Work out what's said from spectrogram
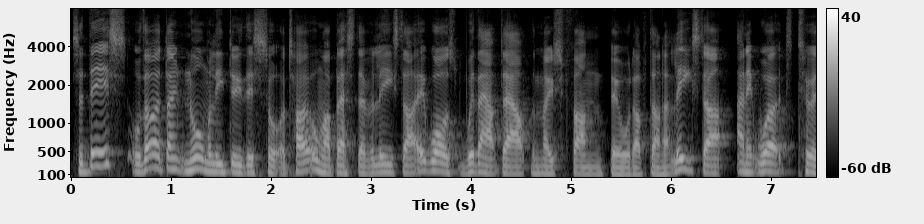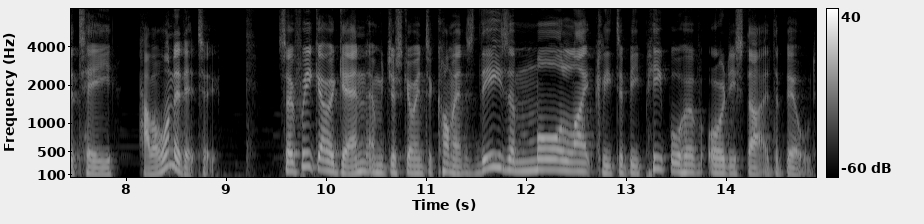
So this, although I don't normally do this sort of title, my best ever League Start, it was without doubt the most fun build I've done at League Start, and it worked to a T how I wanted it to. So if we go again and we just go into comments, these are more likely to be people who have already started the build.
